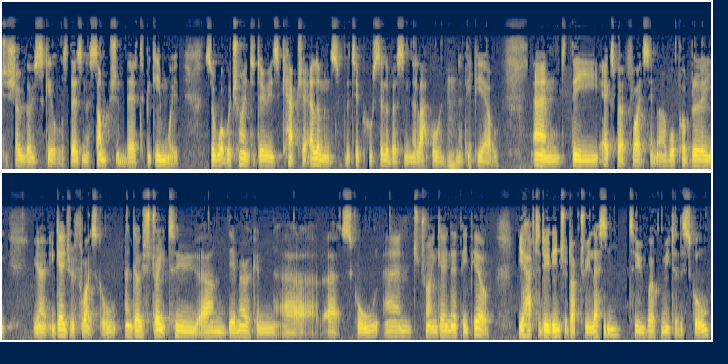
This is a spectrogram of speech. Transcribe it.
to show those skills. There's an assumption there to begin with. So what we're trying to do is capture elements of the typical syllabus in the LAPL and mm. the PPL, and the expert flight simmer will probably, you know, engage with flight school and go straight to um, the American uh, uh, school and try and gain their PPL. You have to do the introductory lesson to welcome you to the school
